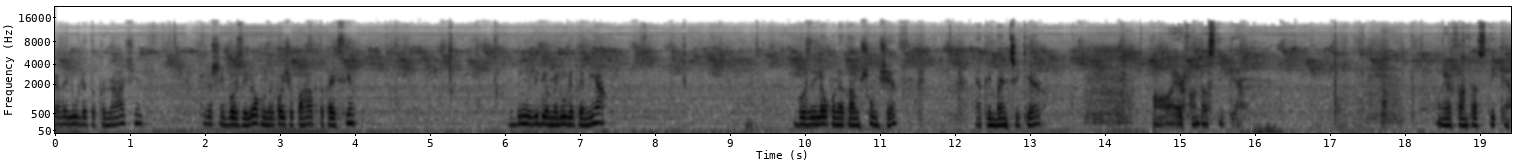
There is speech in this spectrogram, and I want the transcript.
Edhe lulet të kënaqin. Kjo është një borzilok, ndërkohë që po hap të qasim. Dhe një video me lulet e mia. Borzilokun e kam shumë qef. Ja t'i mbajmë çik erë. O, oh, erë fantastike. Erë fantastike.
